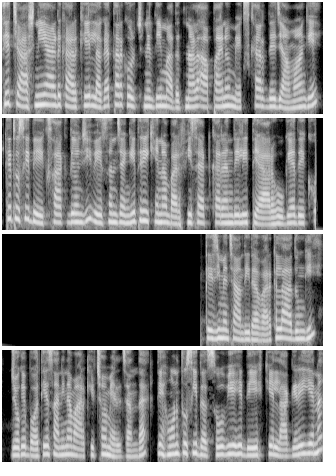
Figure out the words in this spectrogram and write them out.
ਤੇ ਚਾਸ਼ਨੀ ਐਡ ਕਰਕੇ ਲਗਾਤਾਰ ਖੁਰਚਣੇ ਦੀ ਮਦਦ ਨਾਲ ਆਪਾਂ ਇਹਨੂੰ ਮਿਕਸ ਕਰਦੇ ਜਾਵਾਂਗੇ। ਤੇ ਤੁਸੀਂ ਦੇਖ ਸਕਦੇ ਹੋ ਜੀ ਵੇਸਨ ਚੰਗੇ ਤਰੀਕੇ ਨਾਲ ਬਰਫੀ ਸੈੱਟ ਕਰਨ ਦੇ ਲਈ ਤਿਆਰ ਹੋ ਗਿਆ, ਦੇਖੋ। ਤੇ ਜੀ ਮੈਂ ਚਾਂਦੀ ਦਾ ਵਰਕ ਲਾ ਦੂੰਗੀ, ਜੋ ਕਿ ਬਹੁਤ ਹੀ ਆਸਾਨੀ ਨਾਲ ਮਾਰਕੀਟ 'ਚੋਂ ਮਿਲ ਜਾਂਦਾ ਹੈ। ਤੇ ਹੁਣ ਤੁਸੀਂ ਦੱਸੋ ਵੀ ਇਹ ਦੇਖ ਕੇ ਲੱਗ ਰਹੀ ਹੈ ਨਾ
